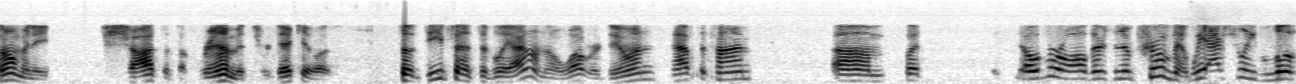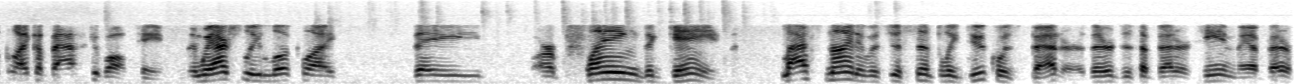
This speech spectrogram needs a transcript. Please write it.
so many shots at the rim. It's ridiculous. So defensively, I don't know what we're doing half the time. Um, but overall, there's an improvement. We actually look like a basketball team, and we actually look like they are playing the game. Last night, it was just simply Duke was better. They're just a better team. They have better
